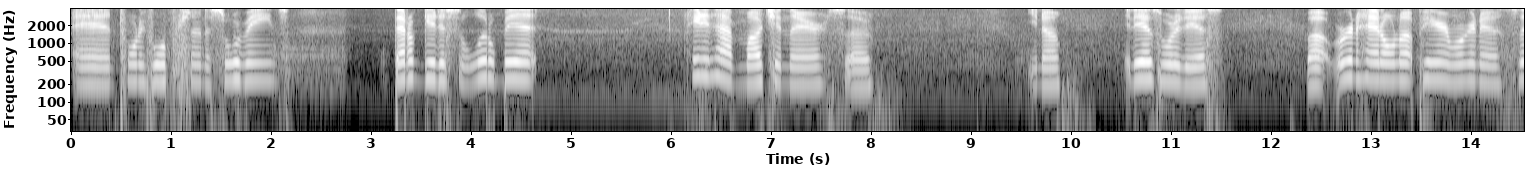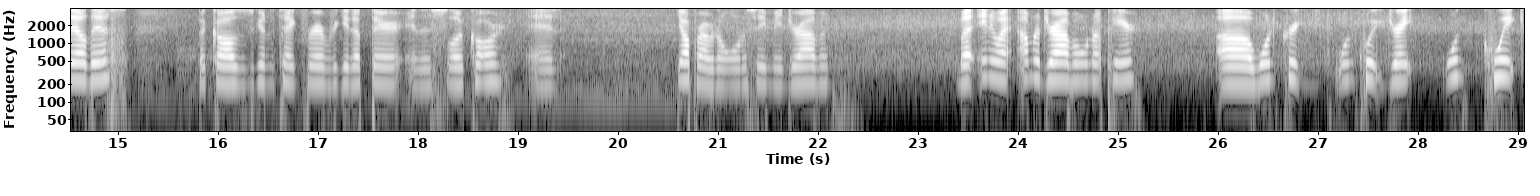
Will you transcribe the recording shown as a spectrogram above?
and 24% of soybeans. That'll get us a little bit. He didn't have much in there, so, you know, it is what it is. But we're going to head on up here and we're going to sell this because it's going to take forever to get up there in this slow car. And y'all probably don't want to see me driving. But anyway, I'm going to drive on up here. Uh, one quick, one quick Drake, one quick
